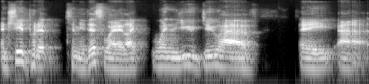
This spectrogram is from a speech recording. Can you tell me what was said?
and she had put it to me this way: like when you do have a uh,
